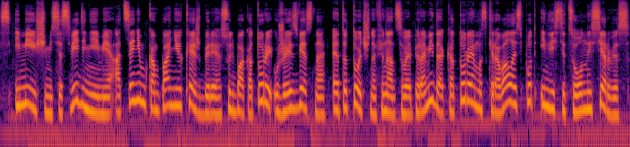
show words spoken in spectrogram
С имеющимися сведениями оценим компанию Кэшбери, судьба которой уже известна. Это точно финансовая пирамида, которая маскировала формировалась под инвестиционный сервис.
